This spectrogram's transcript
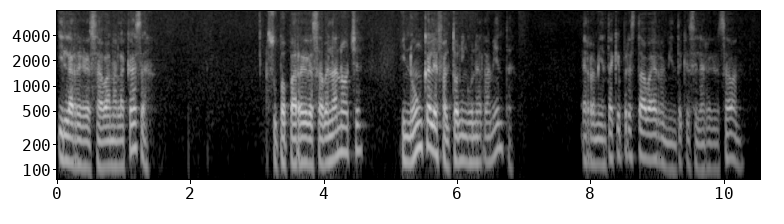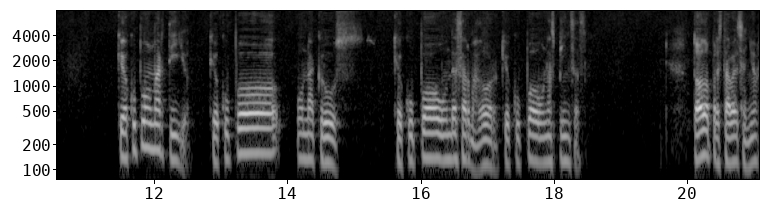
y la regresaban a la casa. Su papá regresaba en la noche y nunca le faltó ninguna herramienta. Herramienta que prestaba, herramienta que se le regresaban. Que ocupó un martillo, que ocupó una cruz, que ocupó un desarmador, que ocupó unas pinzas. todo prestaba el señor.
